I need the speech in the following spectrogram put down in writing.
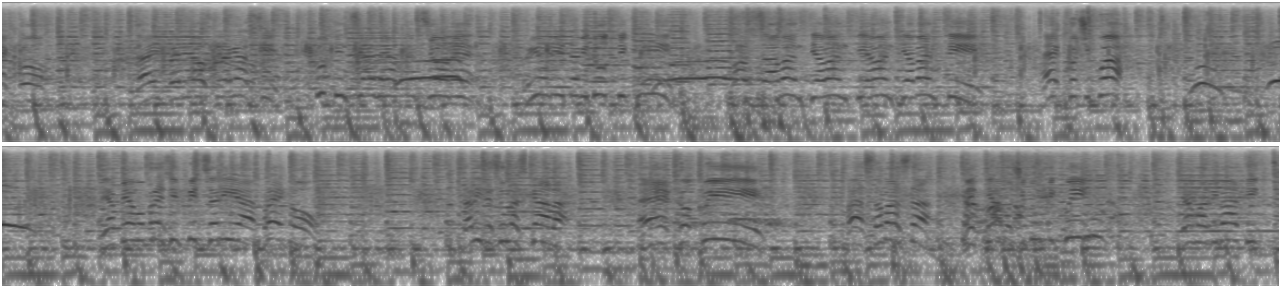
Ecco, dai per i nostri ragazzi, tutti insieme, attenzione, riunitevi tutti qui! Forza, avanti, avanti, avanti, avanti! Eccoci qua! abbiamo presi in pizzeria, prego. Salite sulla scala. Ecco qui. Basta, basta. Mettiamoci tutti qui. Siamo arrivati.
